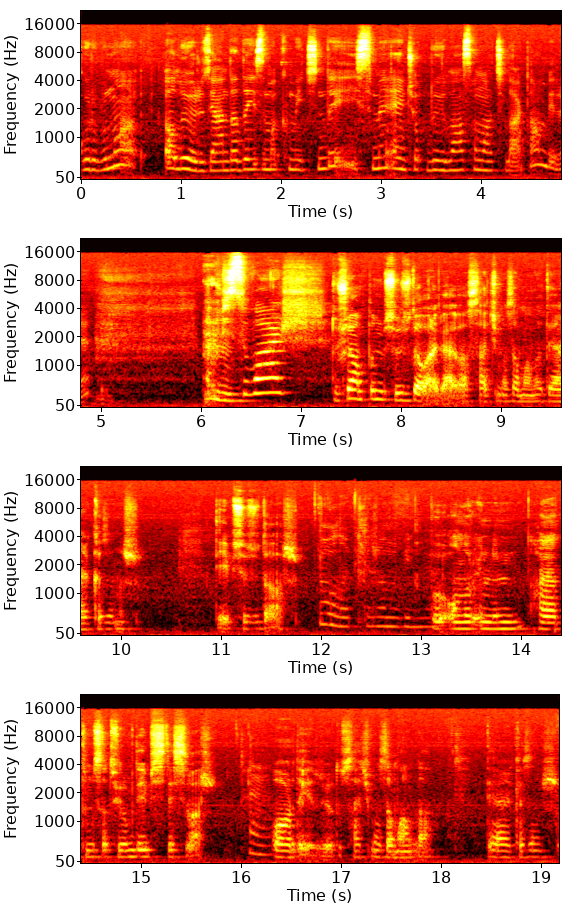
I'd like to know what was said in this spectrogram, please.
grubunu alıyoruz. Yani Dadaizm akımı içinde ismi en çok duyulan sanatçılardan biri. Birisi var. Duchamp'ın bir sözü de var galiba. Saçma zamanla değer kazanır diye bir sözü de var. Olabilir onu bilmiyorum. Bu Onur Ünlü'nün Hayatımı Satıyorum diye bir sitesi var. Evet. Orada yazıyordu. Saçma zamanla değer kazanır.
